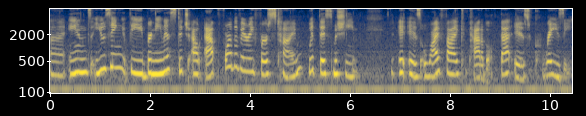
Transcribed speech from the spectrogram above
uh, and using the Bernina Stitchout app for the very first time with this machine. It is Wi-Fi compatible. That is crazy.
